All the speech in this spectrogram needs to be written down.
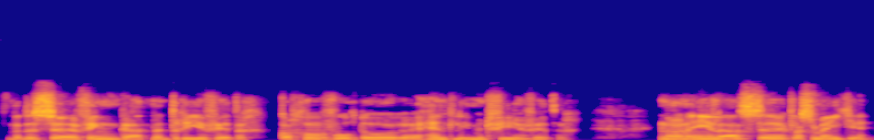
Dat is uh, Vingegaard met 43. Kort gevolgd door uh, met 44. Nou, en één laatste klassementje.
